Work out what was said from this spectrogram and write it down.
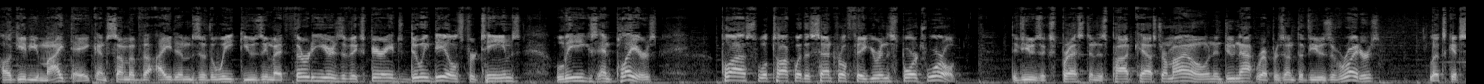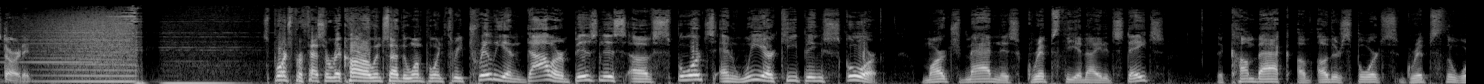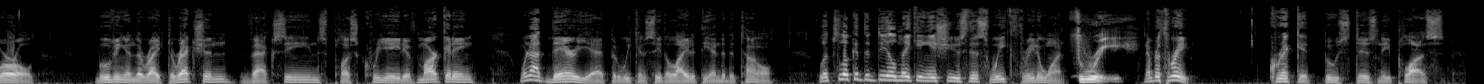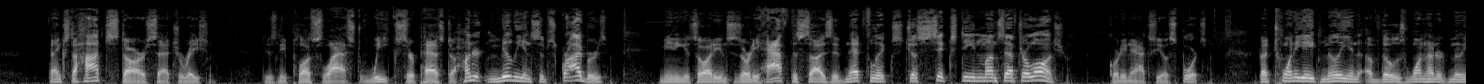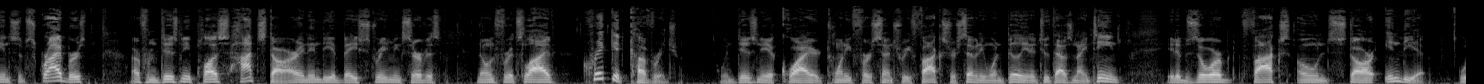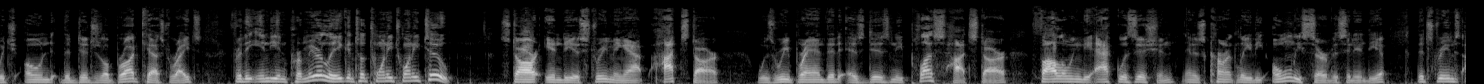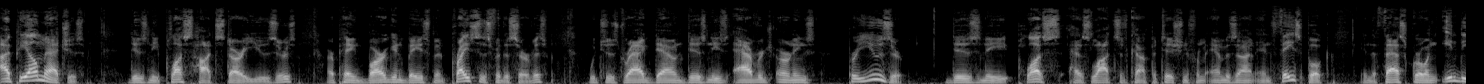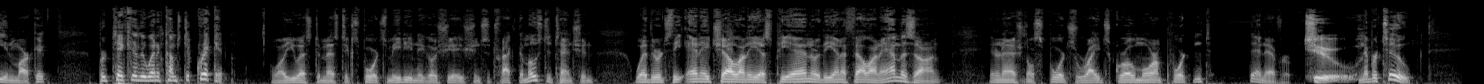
I'll give you my take on some of the items of the week using my 30 years of experience doing deals for teams, leagues, and players. Plus, we'll talk with a central figure in the sports world. The views expressed in this podcast are my own and do not represent the views of Reuters. Let's get started. Sports professor Rick Horrow inside the $1.3 trillion business of sports, and we are keeping score. March Madness grips the United States. The comeback of other sports grips the world. Moving in the right direction, vaccines plus creative marketing. We're not there yet, but we can see the light at the end of the tunnel. Let's look at the deal making issues this week, three to one. Three. Number three, cricket boosts Disney Plus thanks to Hotstar saturation. Disney Plus last week surpassed 100 million subscribers meaning its audience is already half the size of Netflix just 16 months after launch, according to Axios Sports. About 28 million of those 100 million subscribers are from Disney Plus Hotstar, an India-based streaming service known for its live cricket coverage. When Disney acquired 21st Century Fox for 71 billion in 2019, it absorbed Fox-owned Star India, which owned the digital broadcast rights for the Indian Premier League until 2022. Star India's streaming app Hotstar was rebranded as Disney Plus Hotstar following the acquisition and is currently the only service in India that streams IPL matches. Disney Plus Hotstar users are paying bargain basement prices for the service, which has dragged down Disney's average earnings per user. Disney Plus has lots of competition from Amazon and Facebook in the fast growing Indian market, particularly when it comes to cricket. While U.S. domestic sports media negotiations attract the most attention, whether it's the NHL on ESPN or the NFL on Amazon, international sports rights grow more important than ever. Two. Number two,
